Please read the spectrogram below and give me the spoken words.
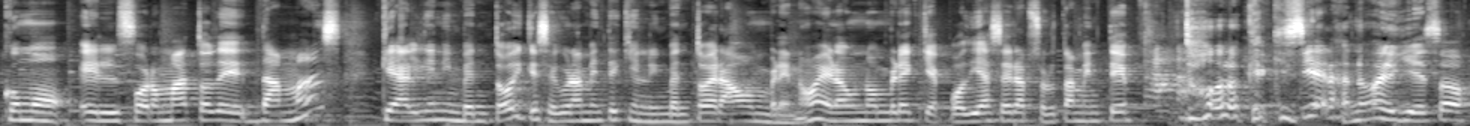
como el formato de damas que alguien inventó y que seguramente quien lo inventó era hombre, ¿no? Era un hombre que podía hacer absolutamente todo lo que quisiera, ¿no? Y eso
